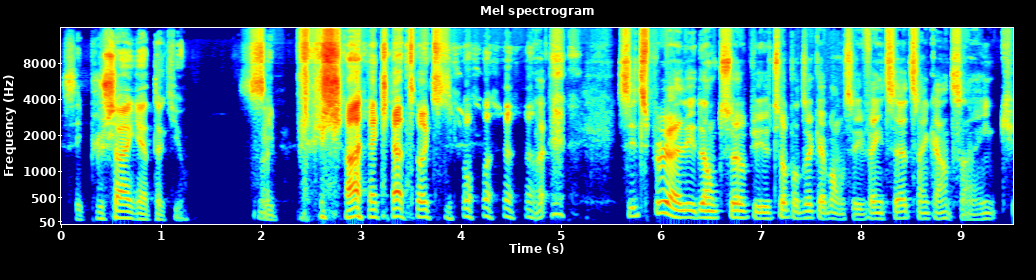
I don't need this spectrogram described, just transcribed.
C'est plus cher qu'à Tokyo. C'est plus cher qu'à Tokyo. Si tu peux aller donc ça, puis ça pour dire que bon, c'est 27, 55,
